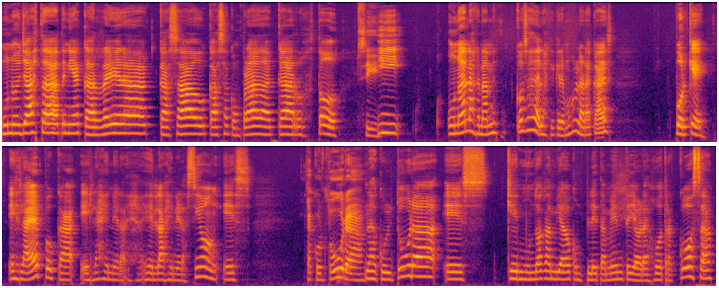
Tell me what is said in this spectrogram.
uno ya está, tenía carrera, casado, casa comprada, carros, todo. sí, Y una de las grandes cosas de las que queremos hablar acá es ¿por qué? Es la época, es la, genera es la generación, es la cultura, la cultura, es que el mundo ha cambiado completamente y ahora es otra cosa.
